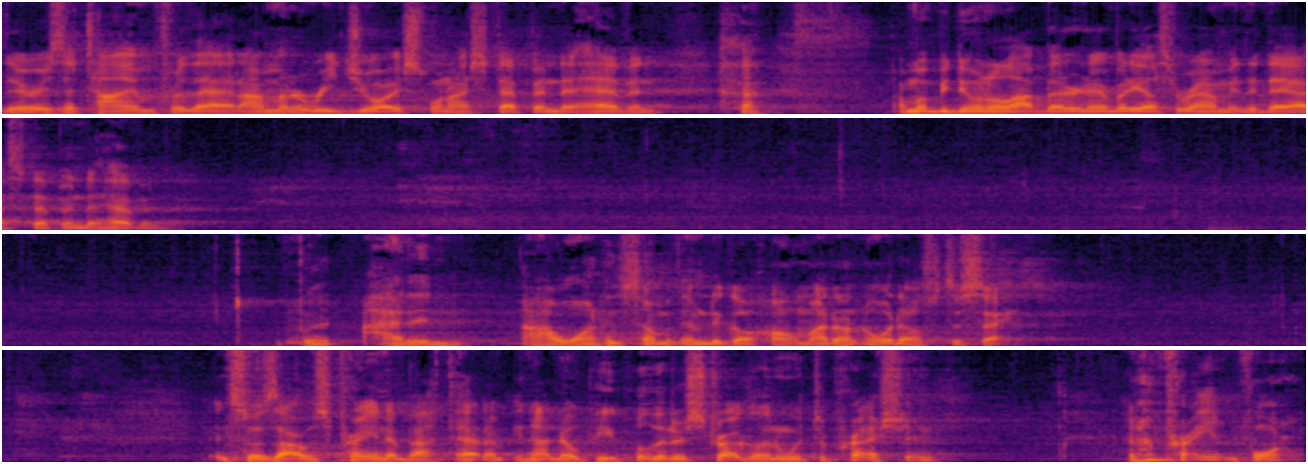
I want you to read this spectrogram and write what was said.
there is a time for that. I'm going to rejoice when I step into heaven. I'm going to be doing a lot better than everybody else around me the day I step into heaven. But I didn't, I wanted some of them to go home. I don't know what else to say. And so as I was praying about that, I mean, I know people that are struggling with depression, and I'm praying for them.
